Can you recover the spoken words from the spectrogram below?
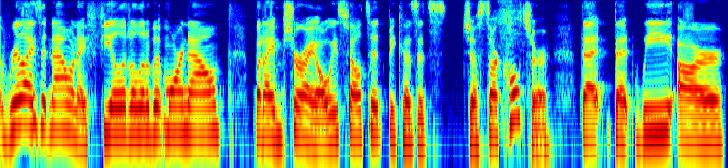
realize it now and I feel it a little bit more now, but I'm sure I always felt it because it's just our culture that that we are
